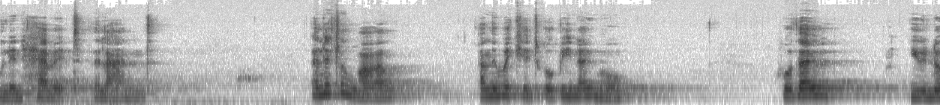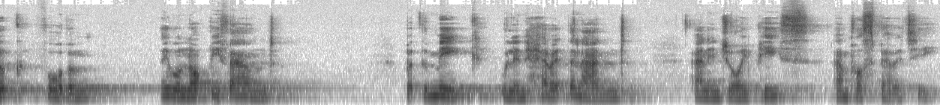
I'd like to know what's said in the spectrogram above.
will inherit the land. A little while, and the wicked will be no more. For though you look for them, they will not be found. But the meek will inherit the land and enjoy peace and prosperity.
